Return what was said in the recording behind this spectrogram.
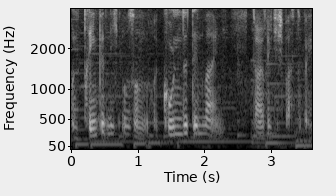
und trinkt nicht nur, sondern erkundet den Wein. Da ich richtig Spaß dabei.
